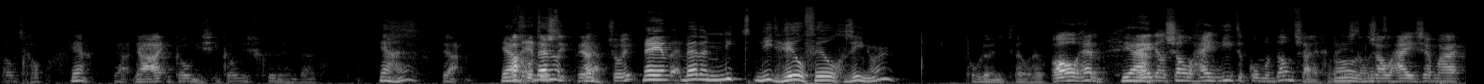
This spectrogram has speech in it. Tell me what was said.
Oh, wat grappig. ja. Ja, ja, iconisch. Iconisch figuur inderdaad. Ja, hè? Ja. Ja, maar goed, dus die- ja, ja. sorry? Nee, we, hebben niet, niet heel veel gezien hoor. Hoe bedoel je niet veel heel... Oh, hem. Ja, Nee, dan zal hij niet de commandant zijn geweest. Oh, dan dat- zou hij, zeg maar,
